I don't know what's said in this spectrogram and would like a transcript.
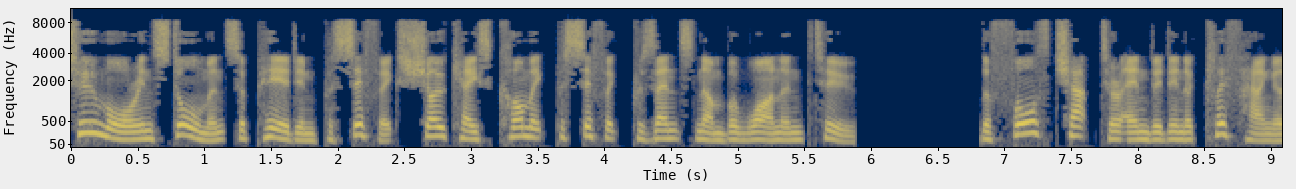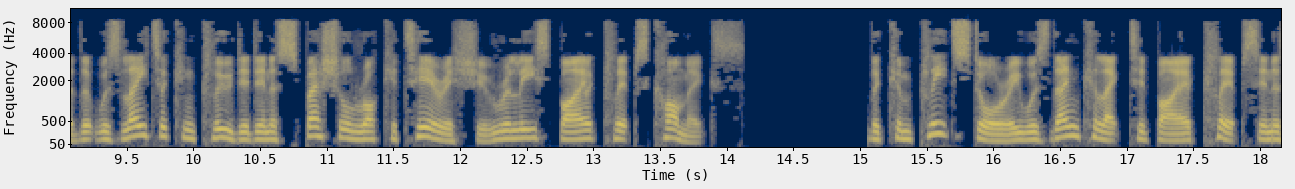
Two more installments appeared in Pacific's Showcase Comic Pacific Presents number 1 and 2. The fourth chapter ended in a cliffhanger that was later concluded in a special Rocketeer issue released by Eclipse Comics. The complete story was then collected by Eclipse in a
